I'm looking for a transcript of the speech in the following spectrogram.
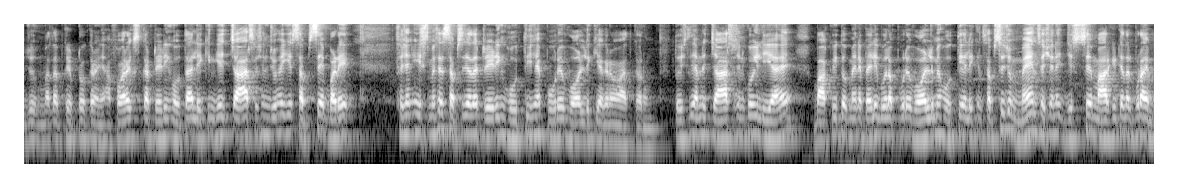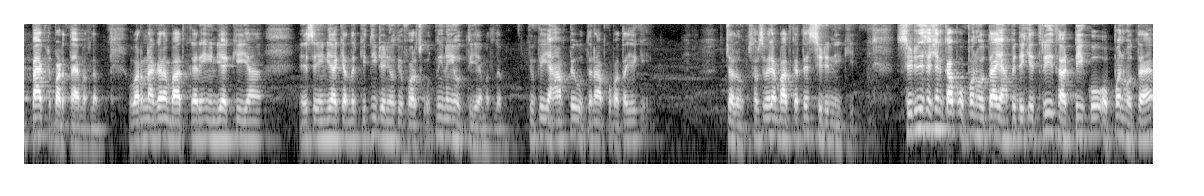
जो मतलब क्रिप्टो कर यहाँ फॉरेक्स का ट्रेडिंग होता है, लेकिन ये चार सेशन जो है, ये सबसे बड़े सेशन इसमें से सबसे ज़्यादा ट्रेडिंग होती है पूरे वर्ल्ड की अगर मैं बात करूँ। तो इसलिए हमने चार सेशन को ही लिया है। बाकी तो मैंने पहले बोला पूरे वर्ल्ड में होती है, लेकिन सबसे जो मेन सेशन है, जिससे मार्केट के अंदर पूरा इम्पैक्ट पड़ता है मतलब। वरना अगर हम बात करें इंडिया की या जैसे इंडिया के अंदर कितनी ट्रेडिंग होती है फॉरेक्स उतनी नहीं होती है मतलब। क्योंकि यहाँ पे उतना आपको पता ही है कि चलो, सबसे पहले हम बात करते हैं सिडनी की। सिडनी सेशन कब ओपन होता है? यहाँ पे देखिए थ्री थर्टी को ओपन होता है।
